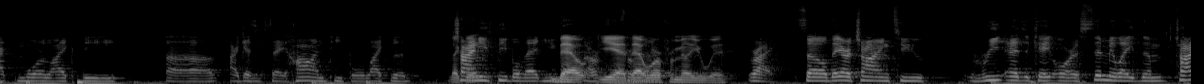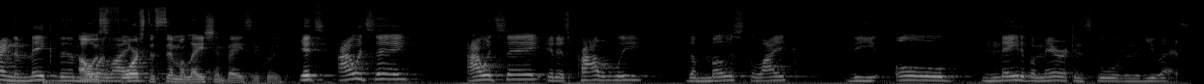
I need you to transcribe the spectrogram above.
act more like the, uh, I guess you could say Han people, like the Like Chinese people that you that are yeah that we're familiar with. right. So they are trying to re-educate or assimilate them, trying to make them Oh, more it's like forced assimilation basically. it's I would say I would say it is probably the most like the old Native American schools in the US.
